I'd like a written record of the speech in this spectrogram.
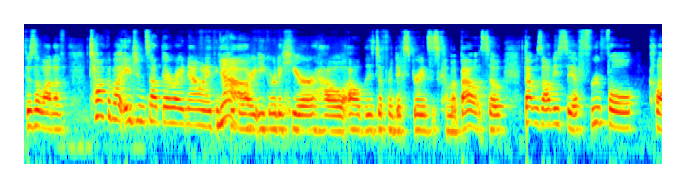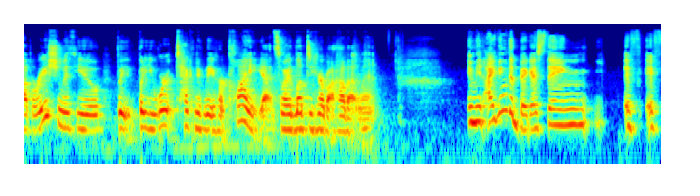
there's a lot of talk about agents out there right now, and I think yeah. people are eager to hear how all these different experiences come about. So that was obviously a fruitful collaboration with you, but but you weren't technically her client yet. So I'd love to hear about how that went. I mean, I think the biggest thing, if if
